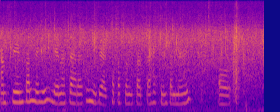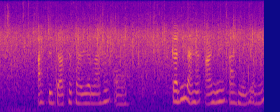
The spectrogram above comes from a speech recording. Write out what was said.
हम सिंपल में ही लेना चाह रहे थे, मुझे अच्छा पसंद पड़ता है सिंपल में ही। और आज तीन चार छः साड़ी लाए हैं और कल ही लाए हैं, आज नहीं आज नहीं गए हैं।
